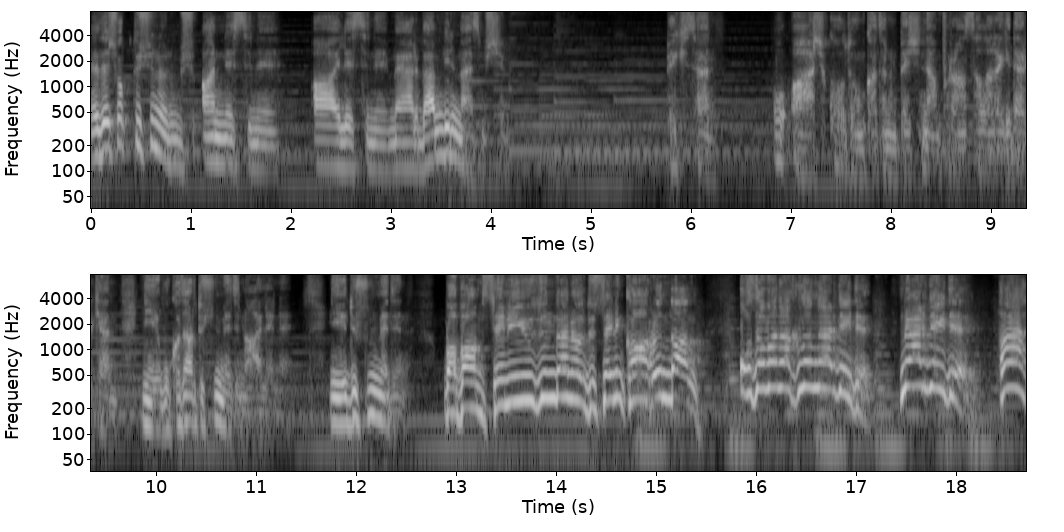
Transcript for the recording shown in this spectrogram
Ne de çok düşünürmüş annesini, ailesini. Meğer ben bilmezmişim. Peki sen o aşık olduğun kadının peşinden Fransalara giderken niye bu kadar düşünmedin aileni? Niye düşünmedin? Babam senin yüzünden öldü, senin kahrından. O zaman aklın neredeydi? Neredeydi? Ha?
